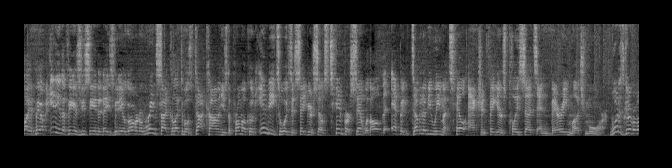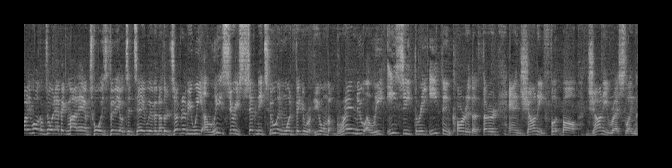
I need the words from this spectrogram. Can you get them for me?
like to pick up any of the figures you see in today's video, go over to ringsidecollectibles.com and use the promo code MDTOYS to save yourselves 10% with all of the epic WWE Mattel action figures, playsets, and very much more. What is good, everybody? Welcome to an epic My Damn Toys video. Today, we have another WWE Elite Series 72 in 1 figure review on the brand new Elite EC3 Ethan Carter III and Johnny Football, Johnny Wrestling,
